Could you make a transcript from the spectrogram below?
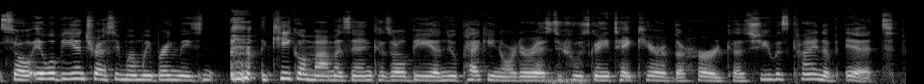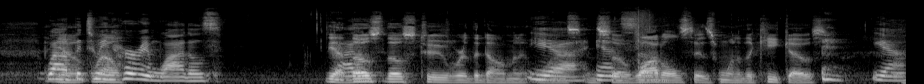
so it will be interesting when we bring these Kiko mamas in because there'll be a new pecking order as to who's going to take care of the herd because she was kind of it. Well, yeah, between well, her and Waddles. Yeah, those those two were the dominant yeah, ones. And, and so, so, Waddles is one of the Kikos. Yeah.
